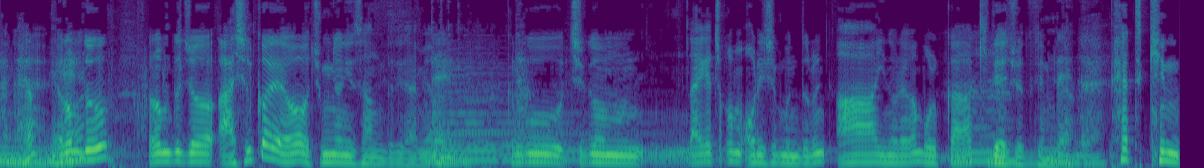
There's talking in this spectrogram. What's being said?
할까요? 네. 네. 여러분도 여러분도 저 아실 거예요. 중년 이상들이라면. 네. 그리고 지금 나이가 조금 어리신 분들은 아 이 노래가 뭘까 기대해 주셔도 됩니다. 네, 네. 패트킴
